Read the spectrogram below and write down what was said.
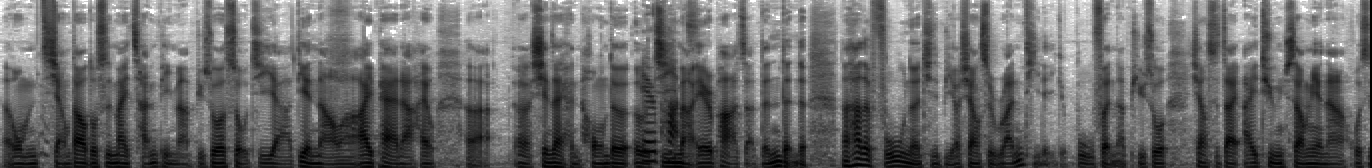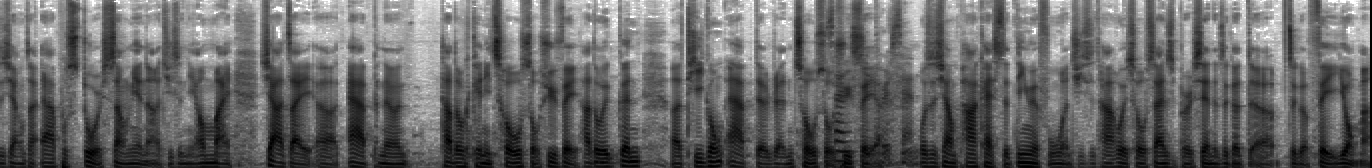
呃，我们想到都是卖产品嘛，比如说手机啊、电脑啊、iPad 啊，还有呃。呃，现在很红的耳机嘛，AirPods, 啊等等的，那它的服务呢，其实比较像是软体的一个部分啊，比如说像是在 iTunes 上面啊，或是像在 Apple Store 上面啊，其实你要买下载呃 App 呢，它都会给你抽手续费，他都会跟呃提供 App 的人抽手续费啊，或是像 Podcast 的订阅服务，其实他会抽三十 percent 的这个的这个费用嘛，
